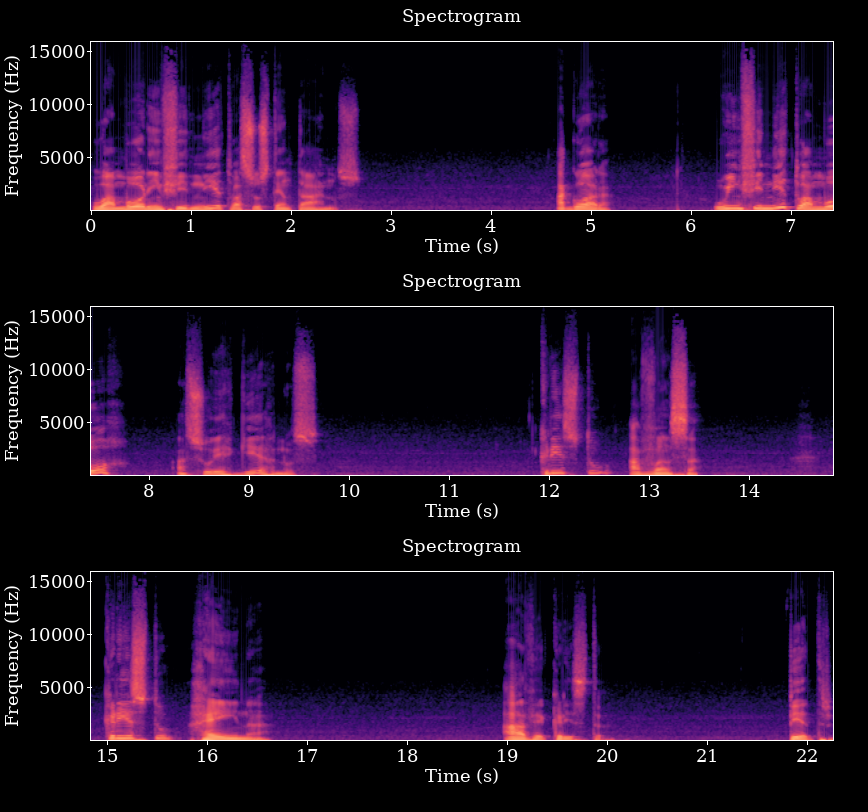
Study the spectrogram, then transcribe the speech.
o amor infinito a sustentar-nos. Agora, o infinito amor a soerguer-nos. Cristo avança Cristo reina. Ave Cristo. Pedro.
